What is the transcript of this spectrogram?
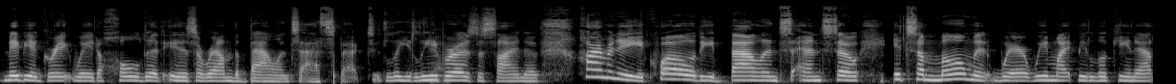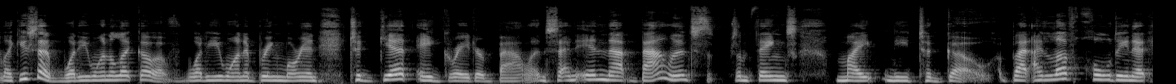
maybe a great way to hold it is around the balance aspect. Libra yeah. is a sign of harmony, equality, balance. And so it's a moment where we might be looking at, like you said, what do you want to let go of? What do you want to bring more in to get a greater balance? And in that balance, some things might need to go. But I love holding it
